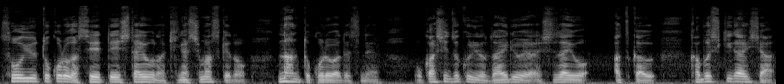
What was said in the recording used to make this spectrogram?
そういうところが制定したような気がしますけど、なんとこれはですね、お菓子作りの材料や資材を扱う株式会社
